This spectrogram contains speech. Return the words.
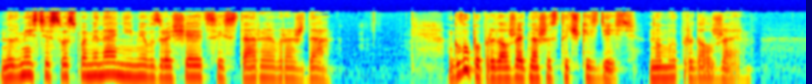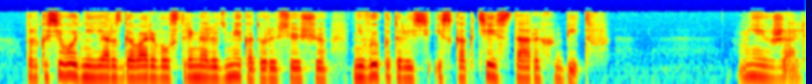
Но вместе с воспоминаниями возвращается и старая вражда — Глупо продолжать наши стычки здесь, но мы продолжаем. Только сегодня я разговаривал с тремя людьми, которые все еще не выпутались из когтей старых битв. Мне их жаль,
